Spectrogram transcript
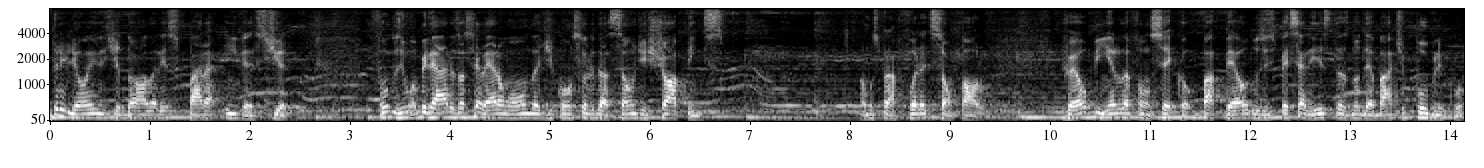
trilhões de dólares para investir. Fundos imobiliários aceleram onda de consolidação de shoppings. Vamos para a Folha de São Paulo. Joel Pinheiro da Fonseca, o papel dos especialistas no debate público.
